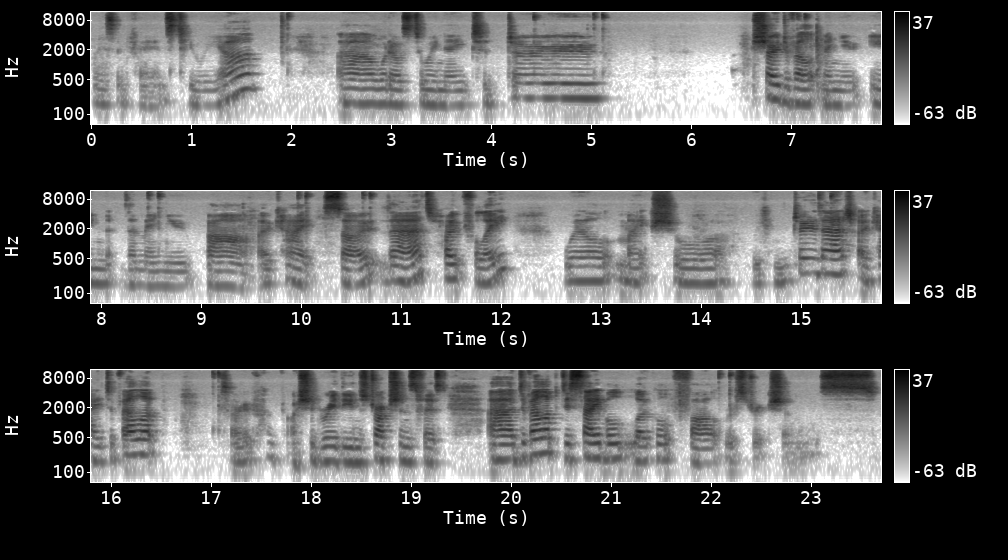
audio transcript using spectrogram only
where's advanced? Here we are. Uh, what else do we need to do? Show develop menu in the menu bar. Okay, so that hopefully will make sure we can do that. Okay, develop. Sorry, I should read the instructions first. Uh, develop, disable local file restrictions.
